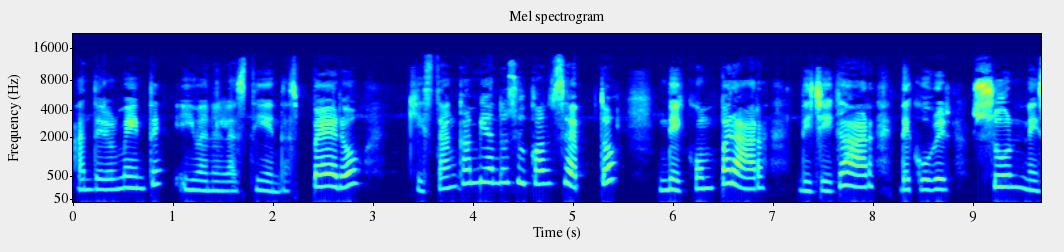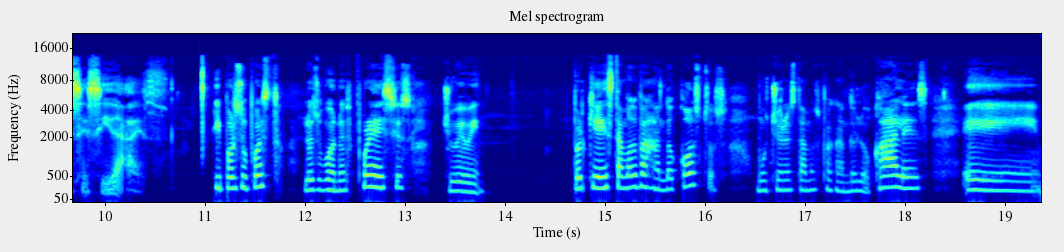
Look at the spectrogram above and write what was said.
anteriormente iban a las tiendas, pero que están cambiando su concepto de comprar, de llegar, de cubrir sus necesidades. Y por supuesto, los buenos precios llueven. Porque estamos bajando costos, mucho no estamos pagando locales, eh,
